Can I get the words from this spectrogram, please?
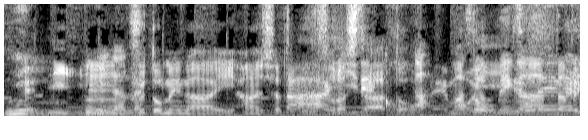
にえ、2う位ふと目が合い、反射的にそらした後。あいいねまこれもいい目が合った時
